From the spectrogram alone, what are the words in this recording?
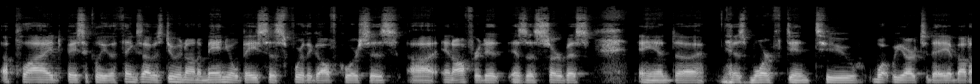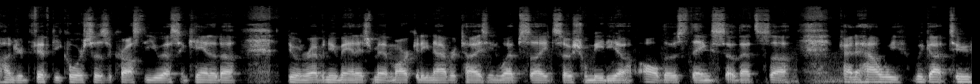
applied basically the things I was doing on a manual basis for the golf courses uh, and offered it as a service, and uh, has morphed into what we are today about 150 courses across the U.S. and Canada, doing revenue management, marketing, advertising, website, social media, all those things. So that's uh, kind of how we we got to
